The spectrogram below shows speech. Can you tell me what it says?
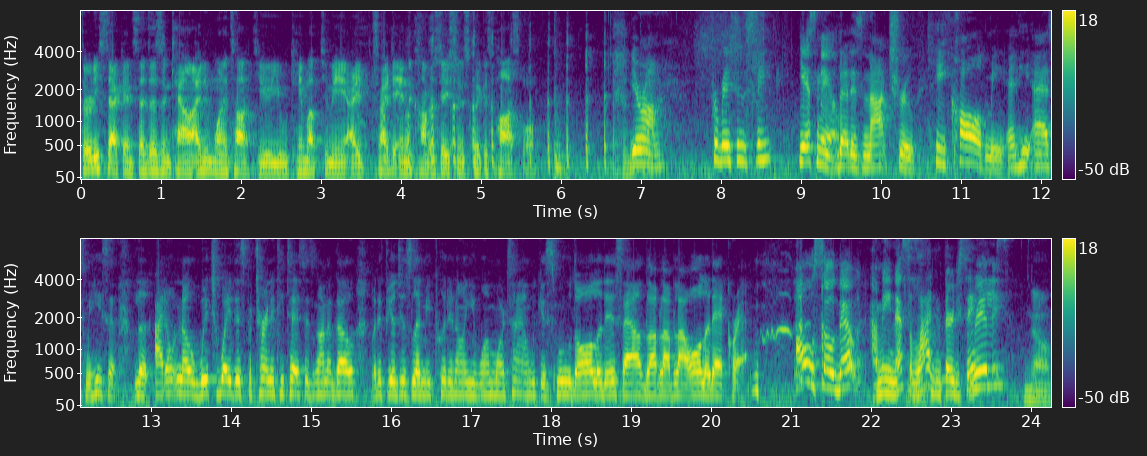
30 seconds. That doesn't count. I didn't want to talk to you. You came up to me. I tried to end the conversation as quick as possible. Your Honor, permission to speak? Yes, ma'am. That is not true. He called me and he asked me, he said, Look, I don't know which way this paternity test is going to go, but if you'll just let me put it on you one more time, we can smooth all of this out, blah, blah, blah, all of that crap. oh, so that I mean that's a lot in 30 seconds. really? No.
